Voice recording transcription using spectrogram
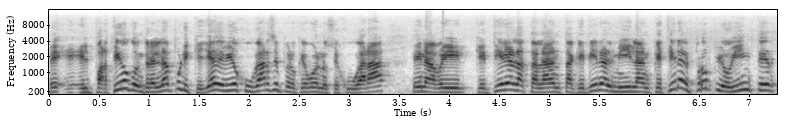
eh, eh, el partido contra el Napoli, que ya debió jugarse, pero que bueno, se jugará en abril, que tiene al Atalanta, que tiene al Milan, que tiene al propio Inter.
